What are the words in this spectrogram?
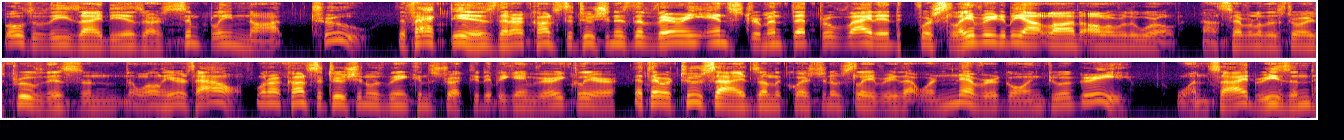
Both of these ideas are simply not true. The fact is that our Constitution is the very instrument that provided for slavery to be outlawed all over the world. Now, several of the stories prove this, and well, here's how. When our Constitution was being constructed, it became very clear that there were two sides on the question of slavery that were never going to agree. One side reasoned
